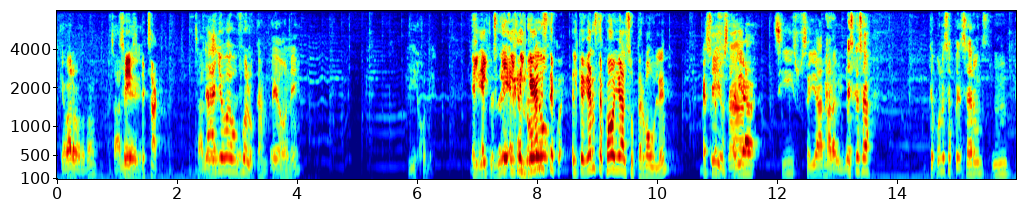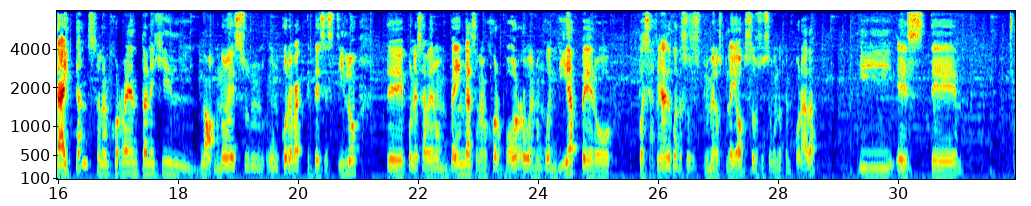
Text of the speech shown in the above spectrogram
qué bárbaro, ¿no? Sale, sí, exacto. Sale, ah, yo veo Búfalo campeón, ¿eh? Híjole. El, el, pues, que gane este, el, que gane este, juego llega al Super Bowl, ¿eh? Eso, sí, sería, sí, sería maravilloso. Es que, o sea, te pones a pensar un, Titans, a lo mejor Ryan Tannehill no, no es un, un, coreback de ese estilo. Te pones a ver un Bengals, a lo mejor Borro en un buen día, pero pues al final de cuentas son sus primeros playoffs, son su segunda temporada. Y este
